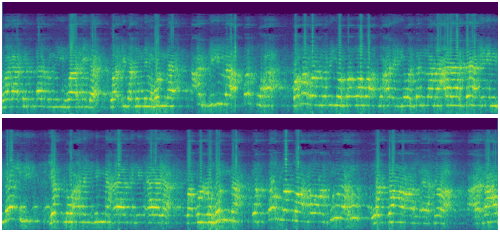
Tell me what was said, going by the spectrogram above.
ولا تسألني والدة واحدة منهن عني إلا أخبرتها. فمر النبي صلى الله عليه وسلم على سائر نسائه يتلو عليهن هذه الآية. فكلهن اخترن الله ورسوله والدار الآخرة. مع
